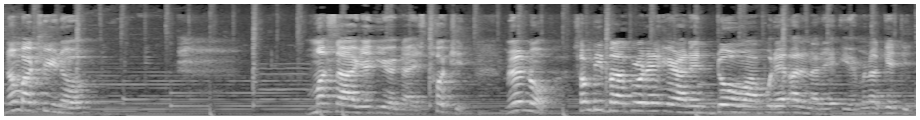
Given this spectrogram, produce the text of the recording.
Number three now, massage your ear guys, touch it. I don't know, some people grow their ear and then don't want to put their hand in their ear, I not get it.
